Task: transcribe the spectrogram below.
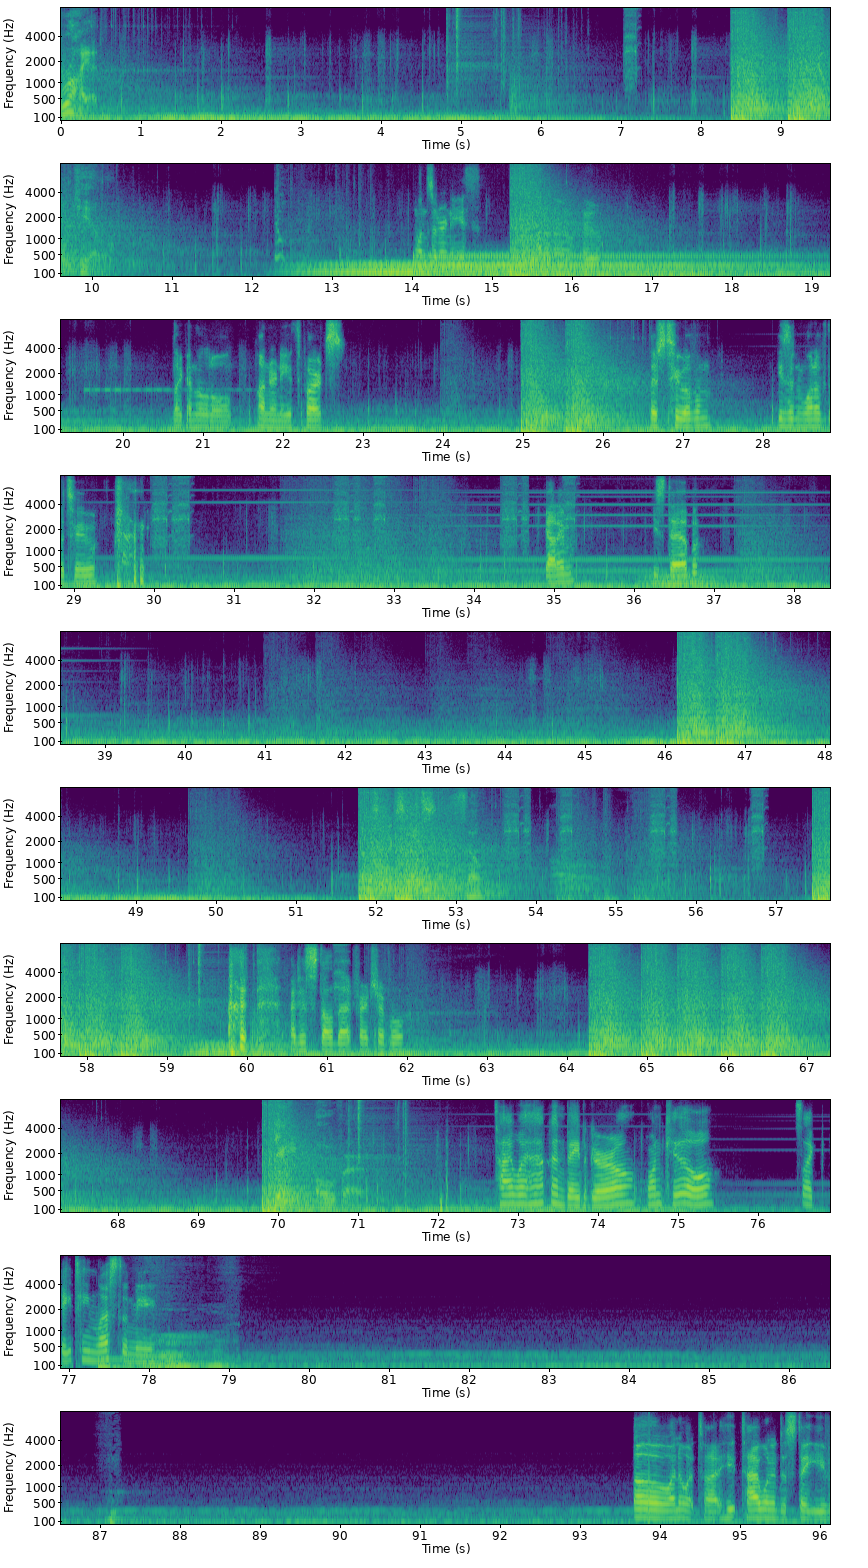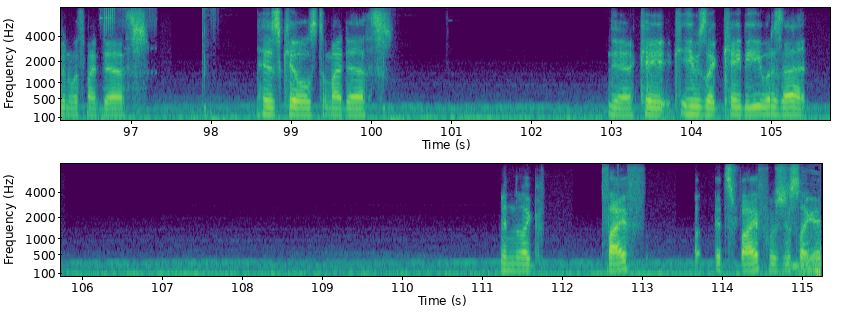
Riot. Double kill. One's underneath. I don't know who. Like in the little underneath parts. There's two of them. He's in one of the two. Got him. He's Deb. I just stalled that for a triple. Game over. Ty, what happened, baby girl? One kill. It's like 18 less than me. Oh, I know what Ty. He Ty wanted to stay even with my deaths. His kills to my deaths. Yeah, K. He was like KD. What is that? And like, Fife. uh, Its Fife was just like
